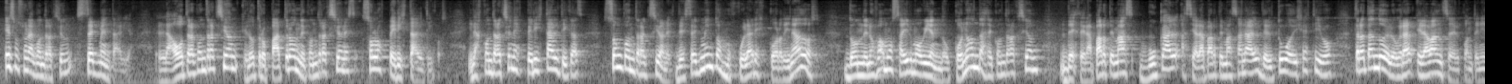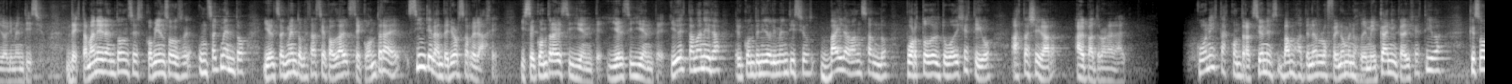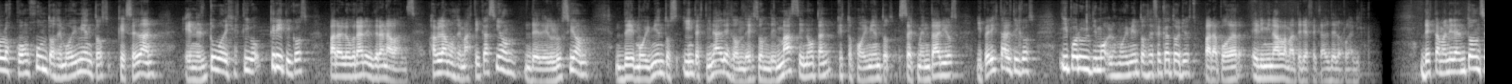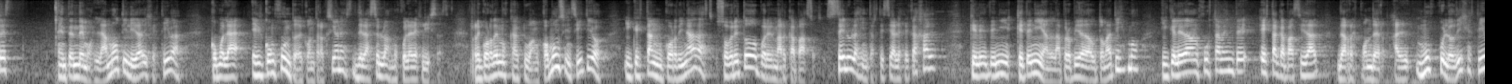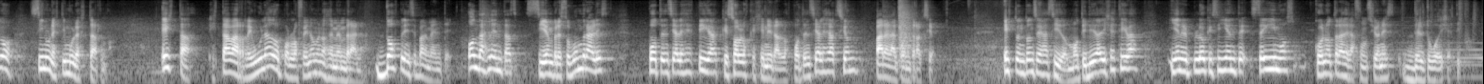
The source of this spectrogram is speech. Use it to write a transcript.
Eso es una contracción segmentaria. La otra contracción, el otro patrón de contracciones, son los peristálticos. Y las contracciones peristálticas son contracciones de segmentos musculares coordinados donde nos vamos a ir moviendo con ondas de contracción desde la parte más bucal hacia la parte más anal del tubo digestivo, tratando de lograr el avance del contenido alimenticio. De esta manera entonces comienzo un segmento y el segmento que está hacia caudal se contrae sin que el anterior se relaje y se contrae el siguiente y el siguiente y de esta manera el contenido alimenticio va a ir avanzando por todo el tubo digestivo hasta llegar al patrón anal. Con estas contracciones vamos a tener los fenómenos de mecánica digestiva, que son los conjuntos de movimientos que se dan en el tubo digestivo críticos para lograr el gran avance. Hablamos de masticación, de deglución, de movimientos intestinales, donde es donde más se notan estos movimientos segmentarios y peristálticos, y por último los movimientos defecatorios para poder eliminar la materia fecal del organismo. De esta manera entonces entendemos la motilidad digestiva como el conjunto de contracciones de las células musculares lisas. Recordemos que actúan como un sinsitio y que están coordinadas sobre todo por el marcapasos, células intersticiales de Cajal que, que tenían la propiedad de automatismo y que le daban justamente esta capacidad de responder al músculo digestivo sin un estímulo externo. Esta estaba regulado por los fenómenos de membrana, dos principalmente, ondas lentas, siempre subumbrales, potenciales de espiga, que son los que generan los potenciales de acción para la contracción. Esto entonces ha sido motilidad digestiva y en el bloque siguiente seguimos con otra de las funciones del tubo digestivo.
